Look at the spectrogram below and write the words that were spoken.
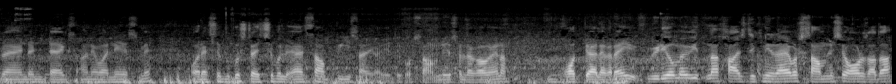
ब्रांड एंड टैग्स आने वाले हैं इसमें। और ऐसे बिल्कुल स्ट्रेचेबल ऐसा पीस आएगा। ये देखो, सामने से लगा हुआ है ना, बहुत प्यारा लग रहा है। वीडियो में भी इतना खास दिख नहीं रहा है, बट सामने से और ज़्यादा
